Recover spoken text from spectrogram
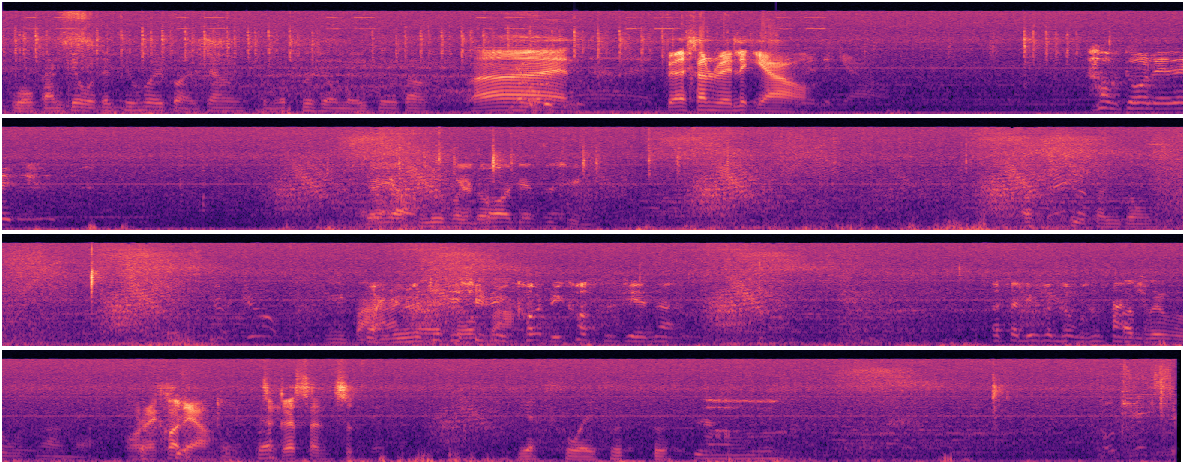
我感觉我这次会转向，什么事情没做到。来，不要看 relic 呀。好多人嘞！要要，六分钟做一件事情。二十七分钟，哇，你把那有人就必须个做法，你靠得靠时间呐。二十六分钟五十三秒二十六。分五十三秒。我 record 了整个身子。yes，我也是。No。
